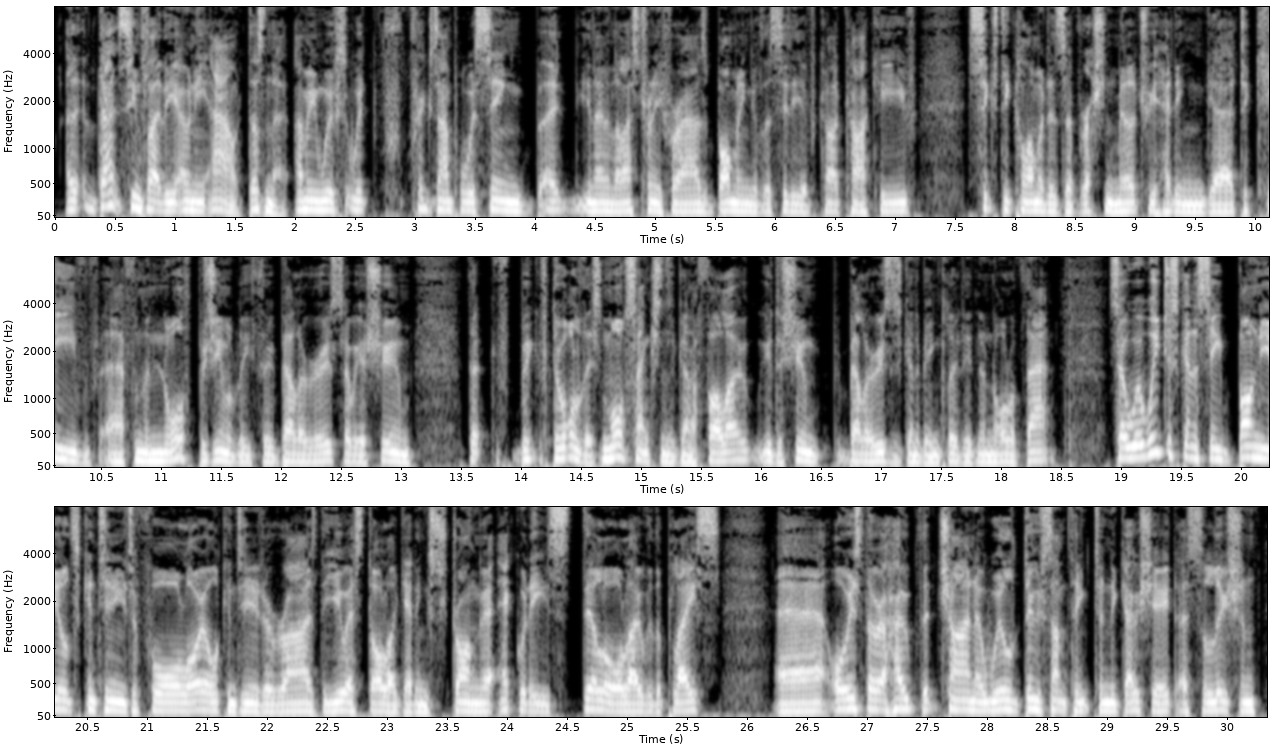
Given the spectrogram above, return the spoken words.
uh, that seems like the only out, doesn't it? I mean, we've, we, for example, we're seeing, uh, you know, in the last 24 hours, bombing of the city of Kharkiv, 60 kilometers of Russian military heading uh, to Kiev uh, from the north, presumably through Belarus. So we assume that through all of this, more sanctions are going to follow. You'd assume Belarus is going to be included in all of that. So were we just going to see bond yields continue to fall, oil continue to rise, the US dollar getting stronger, equities still all over the place? Uh, or is there a hope that China will do something to negotiate a solution?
